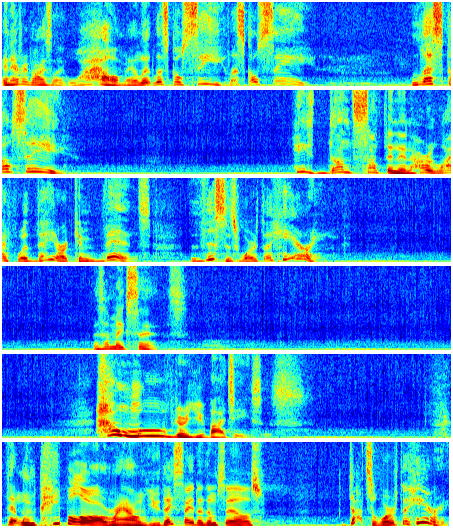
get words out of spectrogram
and everybody's like, wow, man, let, let's go see, let's go see, let's go see. He's done something in her life where they are convinced this is worth a hearing. Does that make sense? How moved are you by Jesus? that when people are around you, they say to themselves, that's worth a hearing.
